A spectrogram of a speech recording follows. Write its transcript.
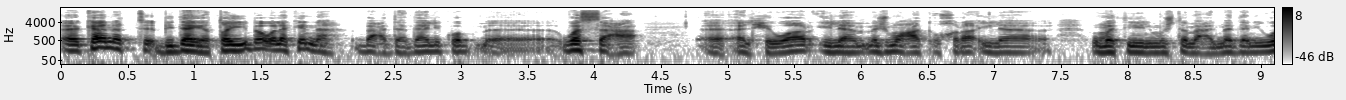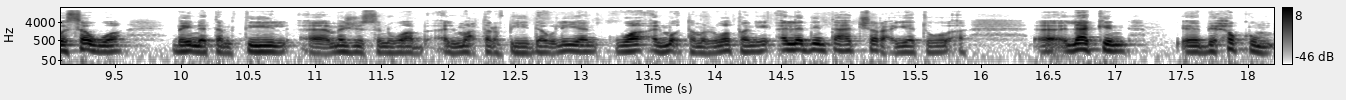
كانت بداية طيبة ولكنه بعد ذلك وسع الحوار إلى مجموعات أخرى إلى ممثلي المجتمع المدني وسوى بين تمثيل مجلس النواب المعترف به دوليا والمؤتمر الوطني الذي انتهت شرعيته. لكن بحكم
